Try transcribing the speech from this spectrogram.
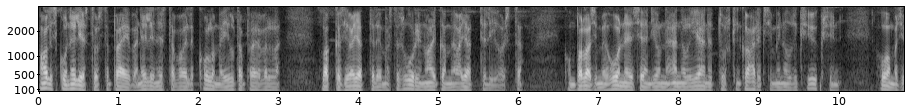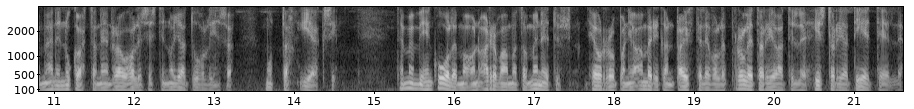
Maaliskuun 14. päivä, neljännestä vaille kolme iltapäivällä, lakkasi ajattelemasta suurin aikamme ajattelijoista. Kun palasimme huoneeseen, jonne hän oli jäänyt tuskin kahdeksi minuutiksi yksin, huomasimme hänen nukahtaneen rauhallisesti nojatuoliinsa, mutta iäksi. Tämän miehen kuolema on arvaamaton menetys Euroopan ja Amerikan taistelevalle proletariaatille, historiatieteelle.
